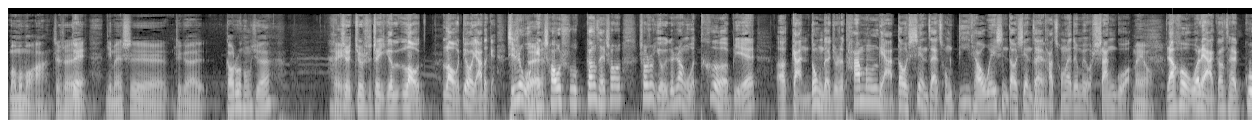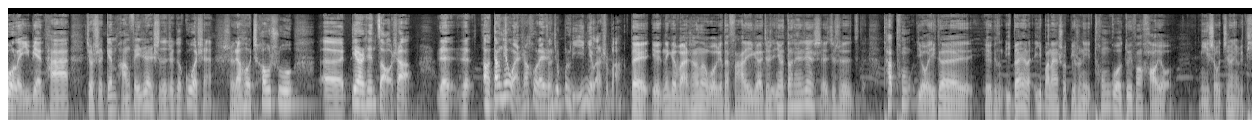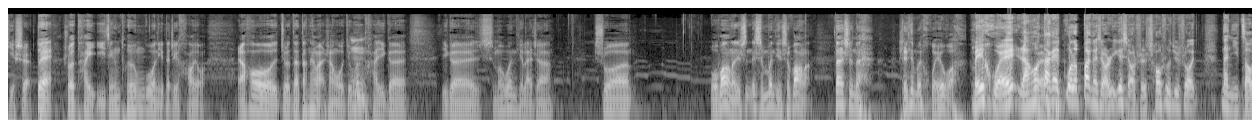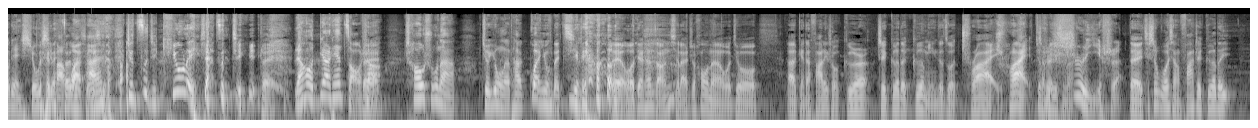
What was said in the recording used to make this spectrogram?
某某某啊，就是对，你们是这个高中同学，对。就就是这一个老老掉牙的感。其实我跟超叔刚才超超叔有一个让我特别呃感动的，就是他们俩到现在从第一条微信到现在，他从来都没有删过。没有，然后我俩刚才过了一遍他就是跟庞飞认识的这个过程，是然后超叔呃第二天早上。人人啊，当天晚上后来人就不理你了，是吧？对，有那个晚上呢，我给他发了一个，就是因为当天认识，就是他通有一个有一个一般一般来说，比如说你通过对方好友，你手机上有个提示，对，说他已经通过你的这个好友，然后就在当天晚上，我就问嗯。他一个、一个什么问题来着，说我忘了那是那什么问题是忘了，但是呢，人家没回我，没回，然后大概过了半个小时、一个小时，超叔就说：“那你早点休息吧，晚安。休息吧。”就自己 Q 了一下自己。对，然后第二天早上，超叔呢就用了他惯用的伎俩，对我第二天早上起来之后呢，我就呃给他发了一首歌，这歌的歌名叫做 Try。try 就是试一试。对，其实我想发这歌的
